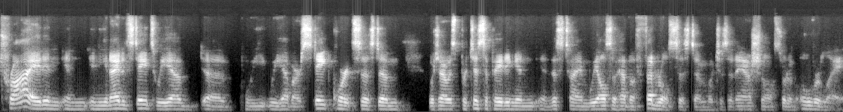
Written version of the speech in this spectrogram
tried in, in in the United States. We have uh, we we have our state court system, which I was participating in. In this time, we also have a federal system, which is a national sort of overlay.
